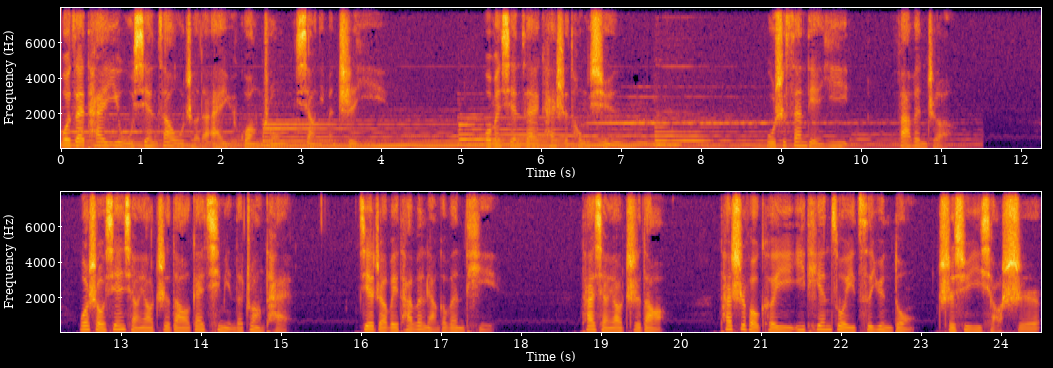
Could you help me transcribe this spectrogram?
我在太一无限造物者的爱与光中向你们致意。我们现在开始通讯。五十三点一，发问者。我首先想要知道该器皿的状态，接着为他问两个问题。他想要知道，他是否可以一天做一次运动，持续一小时？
